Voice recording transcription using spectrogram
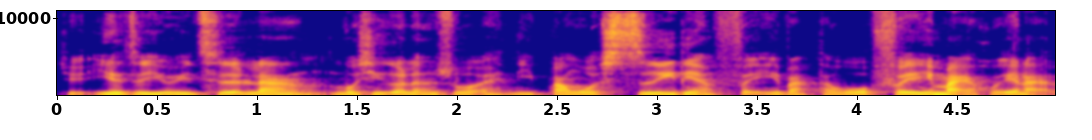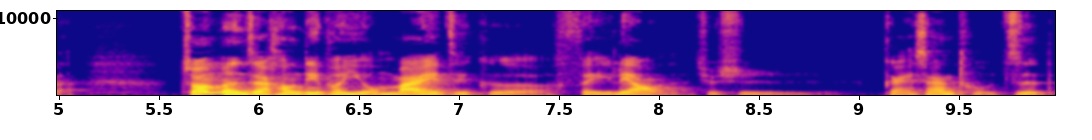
就叶子有一次让墨西哥人说：“哎，你帮我施一点肥吧。”他我肥买回来了，专门在 Home Depot 有卖这个肥料的，就是改善土质的。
